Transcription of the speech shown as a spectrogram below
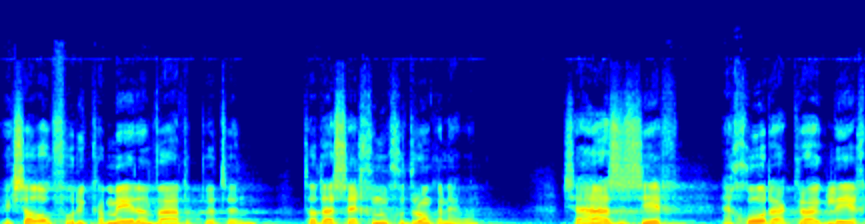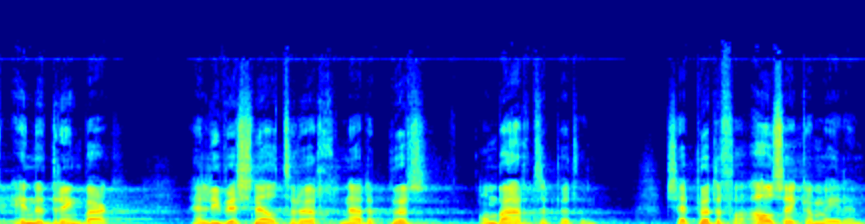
Ik zal ook voor uw kamelen water putten, totdat zij genoeg gedronken hebben. Zij haastte zich en gooide haar kruik leeg in de drinkbak en liep weer snel terug naar de put om water te putten. Zij putte voor al zijn kamelen.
